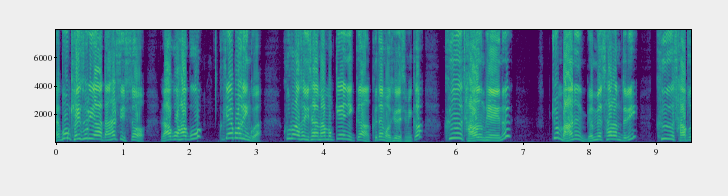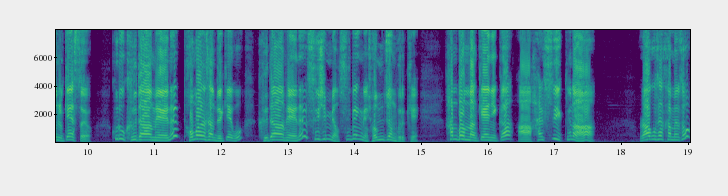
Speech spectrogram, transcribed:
아, 뭔 개소리야. 난 할 수 있어. 라고 하고 깨버린 거야. 그러고 나서 이 사람이 한번 깨니까 그 다음에 어떻게 됐습니까? 그 다음 해에는 좀 많은 몇몇 사람들이 그 4분을 깼어요. 그리고 그 다음 해에는 더 많은 사람들이 깨고 그 다음 해에는 수십 명 수백 명 점점 그렇게 한 번만 깨니까 아 할 수 있구나. 라고 생각하면서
